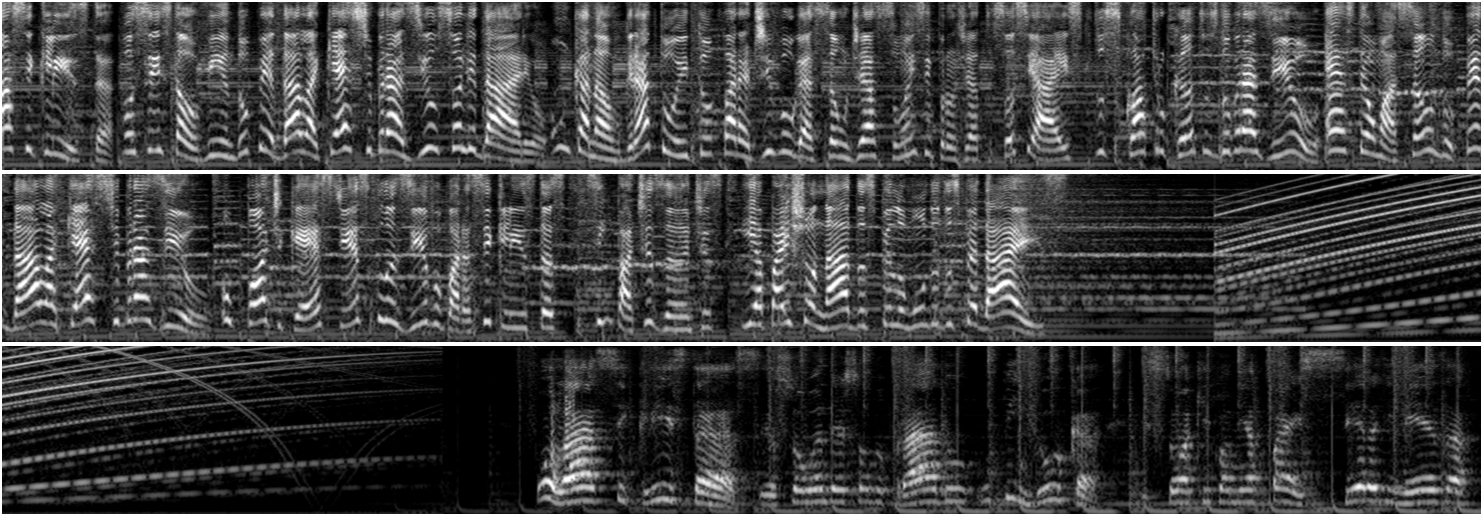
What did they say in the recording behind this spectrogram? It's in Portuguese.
Olá, ciclista! Você está ouvindo o Pedala Cast Brasil Solidário, um canal gratuito para divulgação de ações e projetos sociais dos quatro cantos do Brasil. Esta é uma ação do Pedala Cast Brasil, o podcast exclusivo para ciclistas, simpatizantes e apaixonados pelo mundo dos pedais. Olá, ciclistas! Eu sou Anderson do Prado, o Pinduca. Estou aqui com a minha parceira de mesa,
